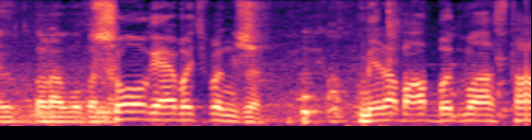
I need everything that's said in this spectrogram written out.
बड़ा वो शौक है बचपन से। मेरा बाप बदमाश था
